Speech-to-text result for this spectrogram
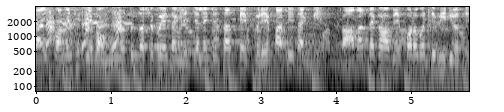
লাইক কমেন্ট এবং নতুন দর্শক হয়ে থাকলে চ্যানেলটি সাবস্ক্রাইব করে পাশেই থাকবে। তো আবার দেখা হবে পরবর্তী ভিডিওতে।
